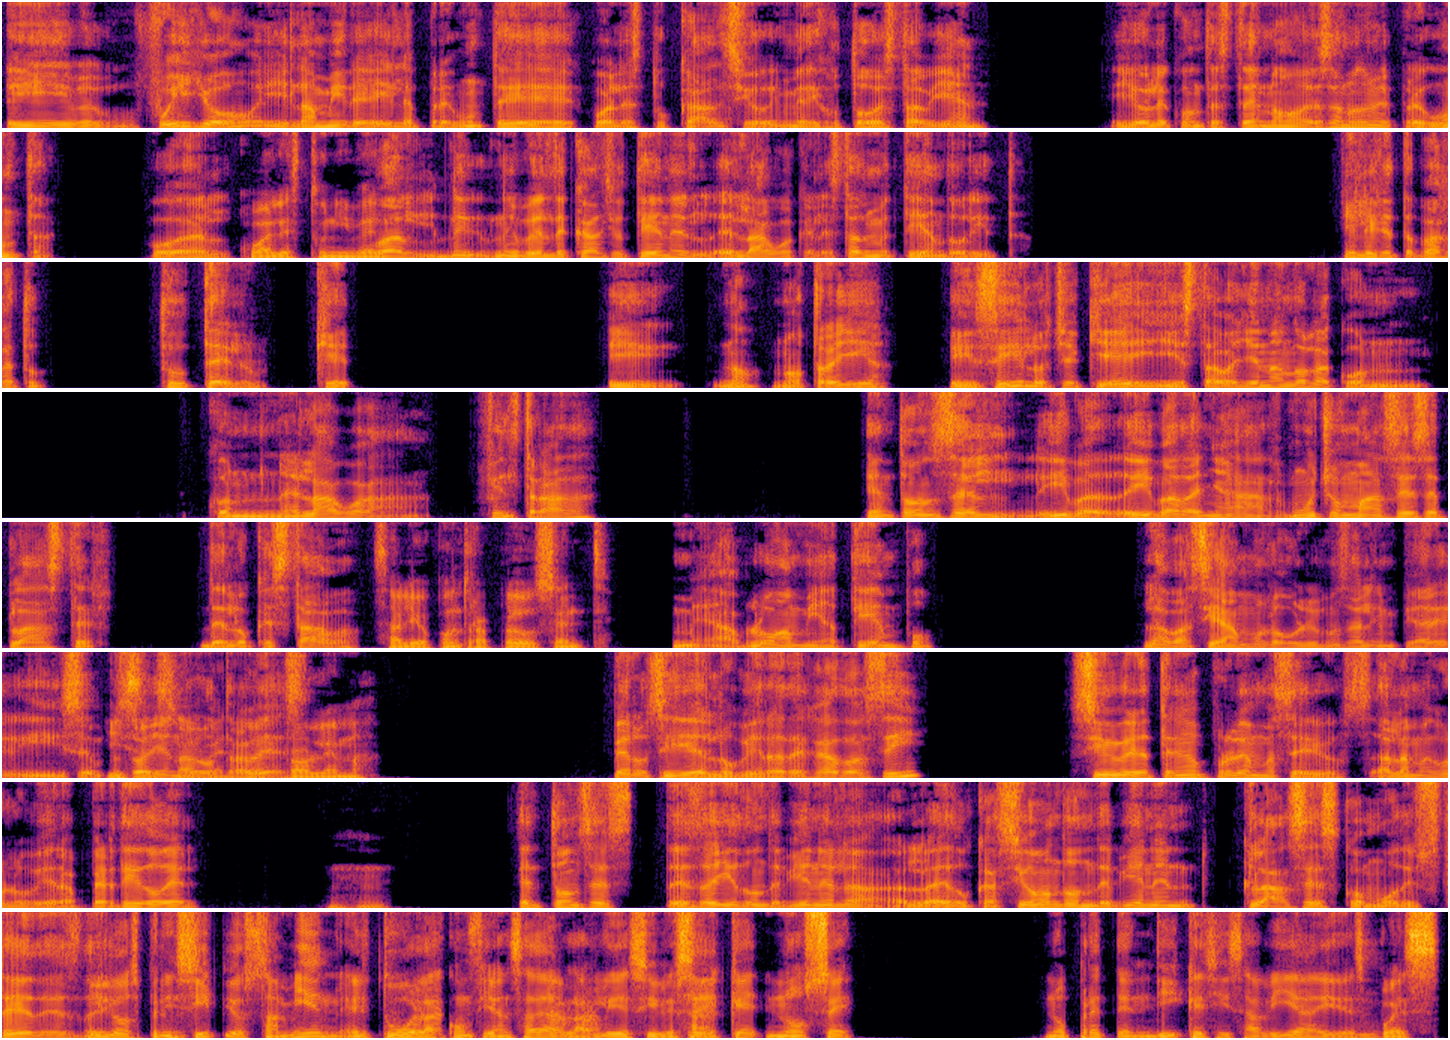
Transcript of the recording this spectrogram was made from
Y fui yo y la miré y le pregunté cuál es tu calcio. Y me dijo, todo está bien. Y yo le contesté, no, esa no es mi pregunta. ¿Cuál, es tu nivel? ¿Cuál nivel de calcio tiene el, agua que le estás metiendo ahorita? Y le dije, te baja tu, tu Taylor Kit. Y no, no traía. Y sí, lo chequeé y estaba llenándola con, con el agua filtrada. Entonces él iba, iba a dañar mucho más ese pláster de lo que estaba. Salió contraproducente. Me habló a mí a tiempo la vaciamos, lo volvimos a limpiar y, se empezó a llenar otra vez. problema. Pero si él lo hubiera dejado así, sí hubiera tenido problemas serios. A lo mejor lo hubiera perdido él. Entonces, es ahí donde viene la, educación, donde vienen clases como de ustedes. Y los principios también. Él tuvo la confianza de hablarle y decirle, ¿sabe qué? No sé. No pretendí que sí sabía y después,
